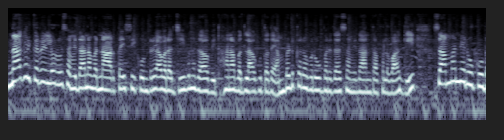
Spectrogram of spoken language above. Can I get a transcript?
ನಾಗರಿಕರೆಲ್ಲರೂ ಸಂವಿಧಾನವನ್ನ ಅರ್ಥೈಸಿಕೊಂಡ್ರೆ ಅವರ ಜೀವನದ ವಿಧಾನ ಬದಲಾಗುತ್ತದೆ. ಅಂಬೇಡ್ಕರ್ ಅವರು ಬರೆದ ಸಂವಿಧಾನದ ಫಲವಾಗಿ ಸಾಮಾನ್ಯರು ಕೂಡ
